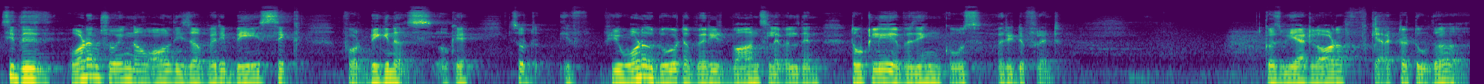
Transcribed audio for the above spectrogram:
See this what i'm showing now all these are very basic for beginners okay? So if if you want to do it a very advanced level then totally everything goes very different. Because we add a lot of character to the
